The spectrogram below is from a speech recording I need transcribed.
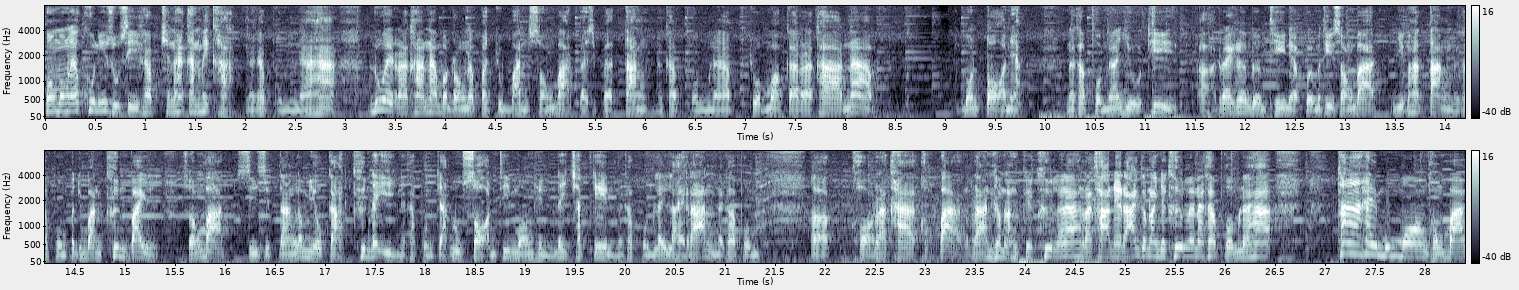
มองมองแล้วคู่นี้สูสีครับชนะกันไม่ขาดนะครับผมนะฮะด้วยราคาหน้าบอลรองณปัจจุบัน2บาท88 ตังค์นะครับผมนะครับจวบเหมาะกับราคาหน้าบอลต่อเนี่ย นะครับผมนะอยู่ที่แรกเริ่มเดิมทีเนี่ยเปิดมาที่ 2 บาท 25 ตังค์นะครับผมปัจจุบันขึ้นไป 2 บาท 40 ตังค์แล้วมีโอกาสขึ้นได้อีกนะครับผมจากลูกศรที่มองเห็นได้ชัดเจนนะครับผมหลายๆร้านนะครับผมขอราคาของป้าร้านกำลังจะขึ้นแล้วนะราคาในร้านกำลังจะขึ้นแล้วนะครับผมนะฮะ ถ้าให้มุมมองของบาง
